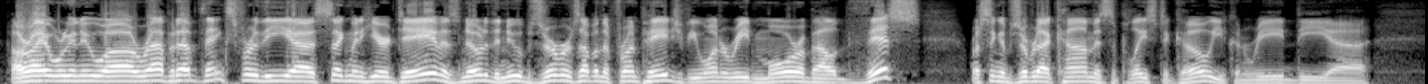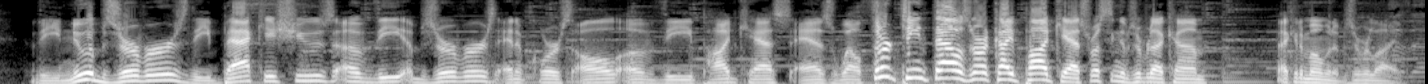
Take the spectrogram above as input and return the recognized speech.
All right, we're going to uh, wrap it up. Thanks for the uh, segment here, Dave. As noted, the new Observer's up on the front page. If you want to read more about this, WrestlingObserver.com is the place to go. You can read the uh, the new Observers, the back issues of the Observers, and of course all of the podcasts as well. Thirteen thousand archive podcasts. WrestlingObserver.com. Back in a moment. Observer Live.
